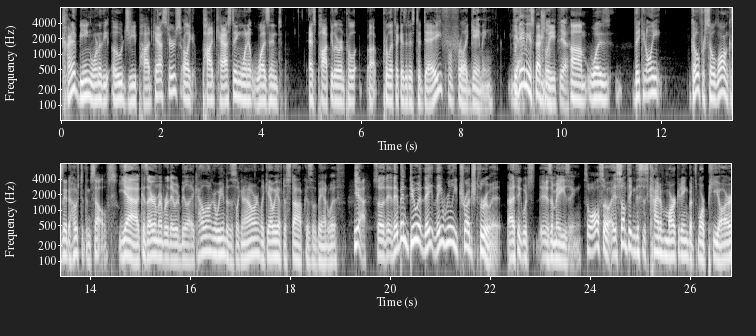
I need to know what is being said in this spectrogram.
kind of being one of the OG podcasters or like podcasting when it wasn't as popular and pro- uh, prolific as it is today. for, for like gaming. for Yeah. gaming especially, Yeah. um, was they can only go for so long because they had to host it themselves. Yeah, because I remember they would be like, "How long are we into this? Like an hour?" Like, yeah, we have to stop because of the bandwidth. Yeah, So they, they've been doing they they really trudged through it. I think which is amazing. So also uh, something this is kind of marketing, but it's more PR.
